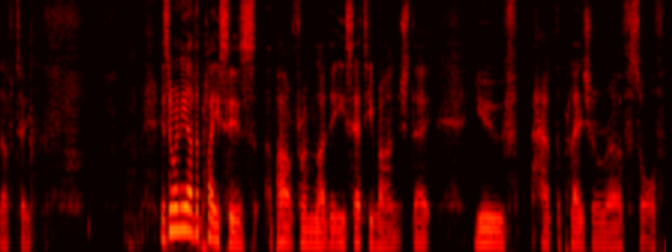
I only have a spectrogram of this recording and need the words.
love to. Is there any other places apart from like the ESETI Ranch that you've had the pleasure of sort of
